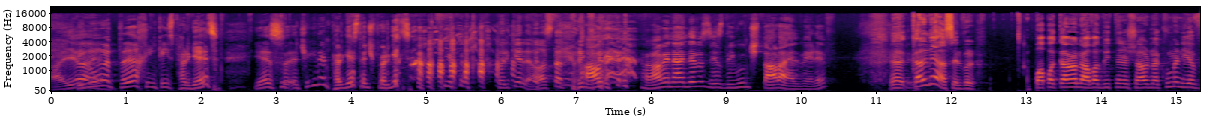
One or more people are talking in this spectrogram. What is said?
Դիմումը տեղ ինքը ինձ փրկեց։ Ես չգիտեմ, փրկեց թե չփրկեց։ Փրկել է, հաստատ փրկել։ Ամենայն դեպս ես դիմում չտարա էլ վերև։ Կարելի է ասել, որ պապական ավանդույթները շարունակվում են եւ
